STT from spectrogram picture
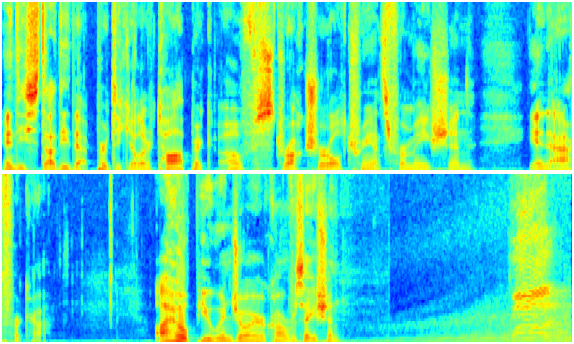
and he studied that particular topic of structural transformation in Africa. I hope you enjoy our conversation. One,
